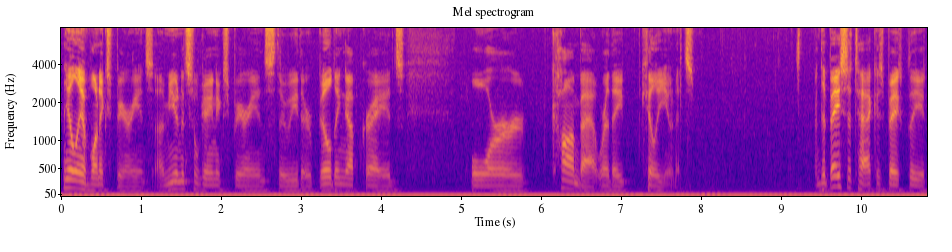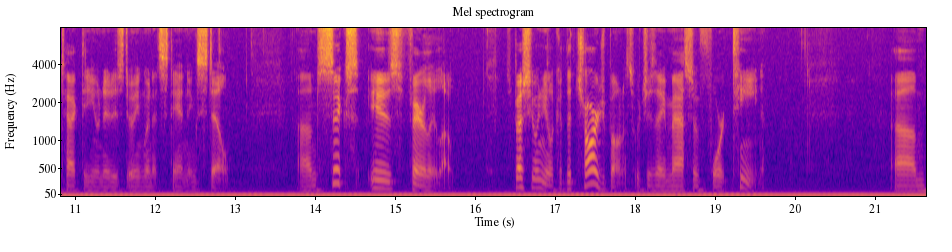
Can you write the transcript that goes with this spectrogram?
They only have one experience. Um, units will gain experience through either building upgrades or combat where they kill units. The base attack is basically the attack the unit is doing when it's standing still. Um, 6 is fairly low, especially when you look at the charge bonus, which is a massive 14. Um,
